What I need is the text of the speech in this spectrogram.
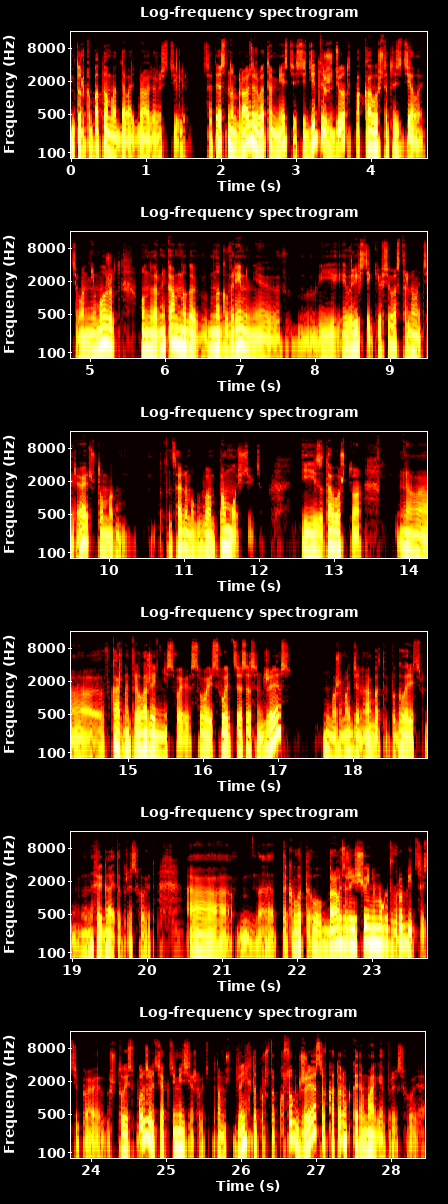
и только потом отдавать браузеру стили. Соответственно, браузер в этом месте сидит и ждет, пока вы что-то сделаете. Он не может, он наверняка много, много времени и эвристики и всего остального теряет, что мог, потенциально мог бы вам помочь с этим. И из-за того, что э, в каждом приложении свой, свой, свой CSS NGS, можем отдельно об этом поговорить, нафига это происходит. А, так вот, браузеры еще не могут врубиться, типа, что использовать и оптимизировать, потому что для них это просто кусок JS, в котором какая-то магия происходит. Yeah.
